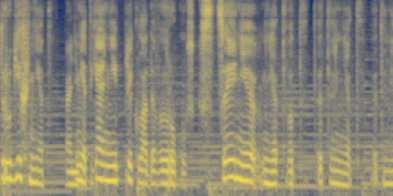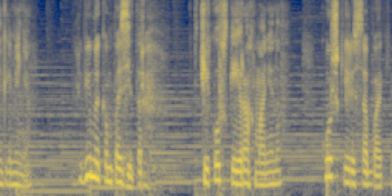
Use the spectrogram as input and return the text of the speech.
Других нет. Понятно. Нет, я не прикладываю руку к сцене. Нет, вот это нет, это не для меня. Любимый композитор? Чайковский и Рахманинов. Кошки или собаки?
